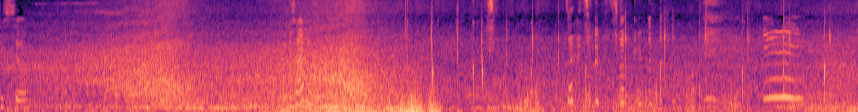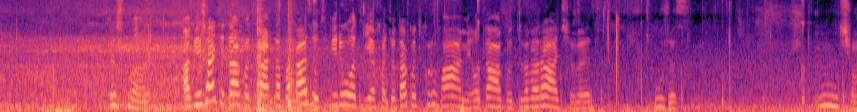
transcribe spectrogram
И все. Побежали? Цок-цок-цок. Кошмар. Объезжать вот так вот карта показывает, вперед ехать, вот так вот кругами, вот так вот заворачивает. Ужас. Ну ничего,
